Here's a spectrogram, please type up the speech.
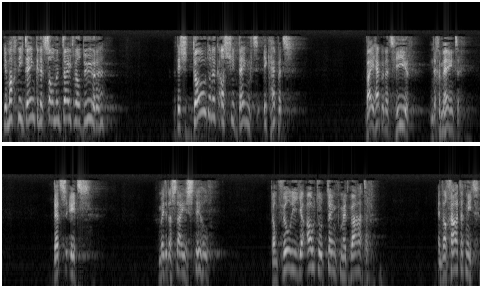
Je mag niet denken, het zal mijn tijd wel duren. Het is dodelijk als je denkt, ik heb het. Wij hebben het hier in de gemeente. That's it. Gemeente, dan sta je stil. Dan vul je je autotank met water. En dan gaat het niet.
